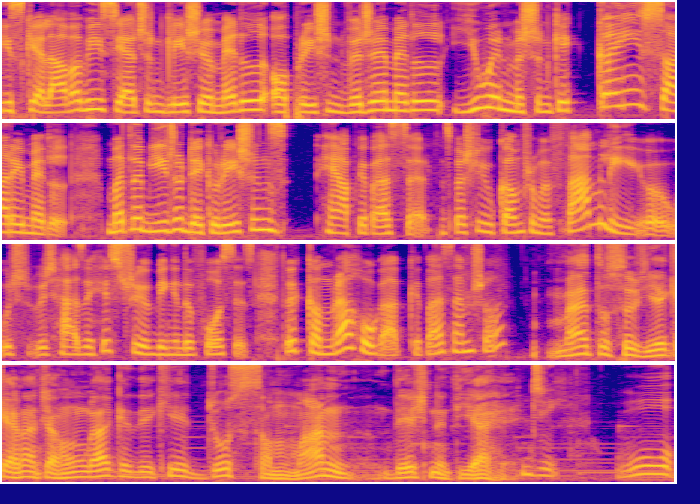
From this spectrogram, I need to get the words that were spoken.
इसके अलावा भी Siachen glacier medal operation Vijay medal UN mission के कई सारे मेडल मतलब ये जो डेकोरेशन हैं आपके पास sir specially you come from a family which has a history of being in the forces तो एक कमरा होगा आपके पास आई एम श्योर मैं तो सिर्फ़ ये कहना चाहूँगा कि देखिए जो सम्मान देश ने दिया है जी। वो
